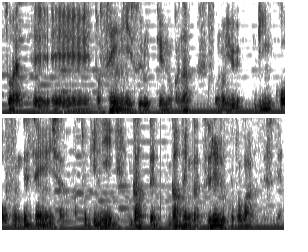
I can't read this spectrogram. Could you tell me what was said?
そうやって、えっ、ー、と、遷移するっていうのかなそのリンクを踏んで遷移した時に、ガッて画面がずれることがあるんですね。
